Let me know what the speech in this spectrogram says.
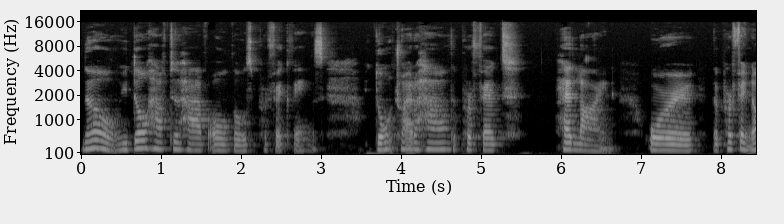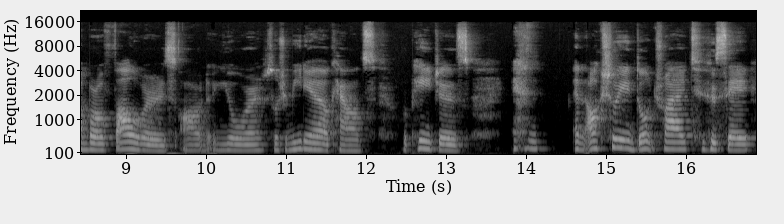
No, you don't have to have all those perfect things. Don't try to have the perfect headline or the perfect number of followers on your social media accounts or pages. And, and actually don't try to say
